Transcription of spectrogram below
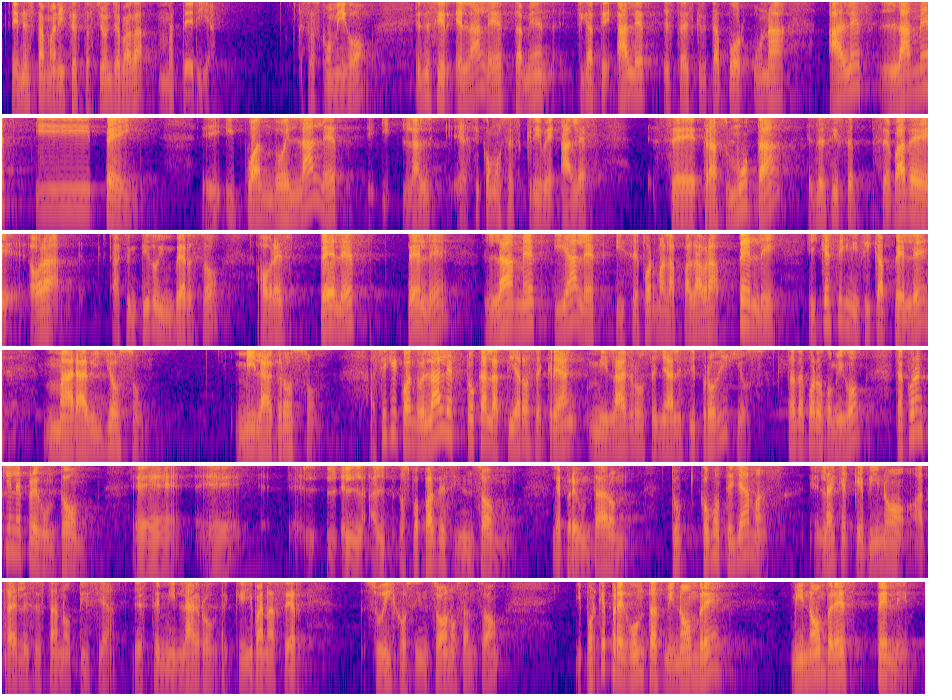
en esta manifestación llamada materia. ¿Estás conmigo? Es decir, el Aleph también, fíjate, Aleph está escrita por una Aleph, Lamet y Pei. Y, cuando el Aleph, así como se escribe Aleph, se transmuta, es decir, se, va de ahora a sentido inverso, ahora es Pelef, Pele, Lamet y Aleph, y se forma la palabra Pele. ¿Y qué significa Pele? Maravilloso, milagroso. Así que cuando el Aleph toca la tierra se crean milagros, señales y prodigios. ¿Estás de acuerdo conmigo? ¿Se acuerdan quién le preguntó? Eh, eh, los papás de Sinsón le preguntaron, ¿tú cómo te llamas? El ángel que vino a traerles esta noticia de este milagro de que iban a ser su hijo Sinsón o Sansón. ¿Y por qué preguntas mi nombre? Mi nombre es Pele,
